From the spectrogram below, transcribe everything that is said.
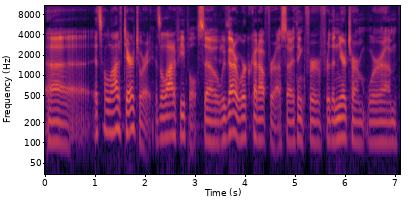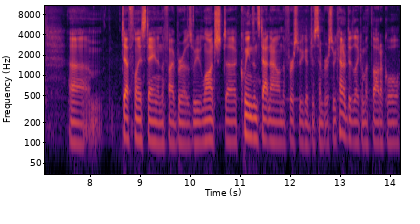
Uh, it's a lot of territory. It's a lot of people. So we've got our work cut out for us. So I think for for the near term, we're um, um, definitely staying in the five boroughs. We launched uh, Queens and Staten Island the first week of December, so we kind of did like a methodical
